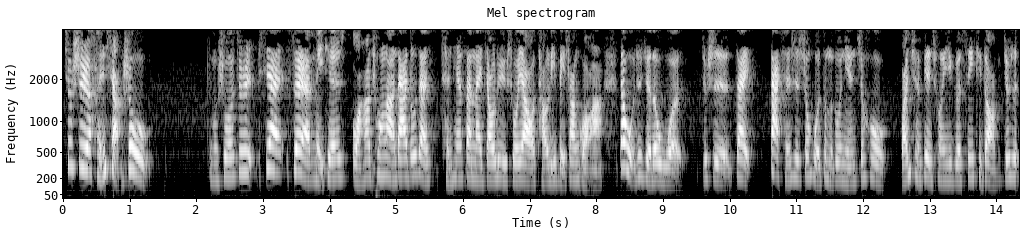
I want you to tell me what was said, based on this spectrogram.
就是很享受。怎么说？就是现在虽然每天网上冲浪，大家都在成天贩卖焦虑，说要逃离北上广啊，但我就觉得我就是在大城市生活这么多年之后，完全变成一个 city dog，就是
